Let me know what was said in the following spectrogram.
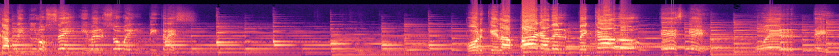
capítulo 6 y verso 23. Porque la paga del pecado es que muerte.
